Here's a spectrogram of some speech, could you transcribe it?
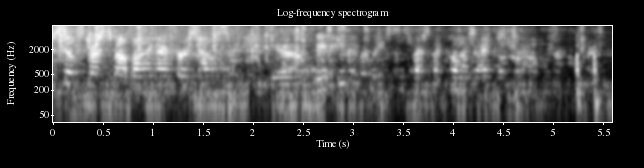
you still stressed about buying our first house? Sweetie? Yeah. Maybe you could release some stress by calling Geico for help with your homework.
